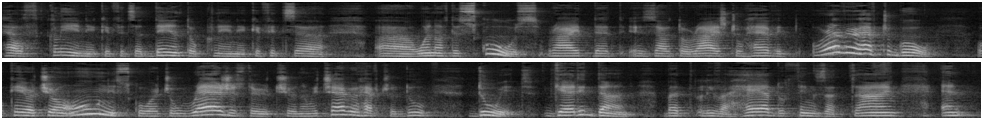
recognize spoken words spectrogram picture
health clinic if it's a dental clinic if it's a uh, one of the schools right that is authorized to have it wherever you have to go okay or to your own school or to register your children whichever you have to do do it. Get it done. But live ahead do things at time. And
